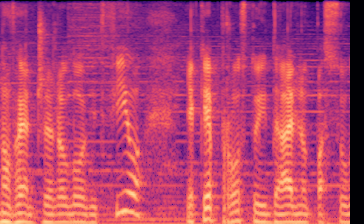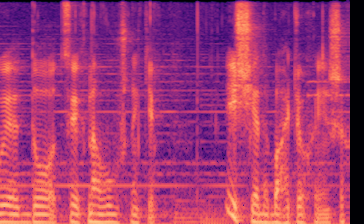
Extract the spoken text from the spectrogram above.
нове джерело від FIO, яке просто ідеально пасує до цих навушників. І ще до багатьох інших.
